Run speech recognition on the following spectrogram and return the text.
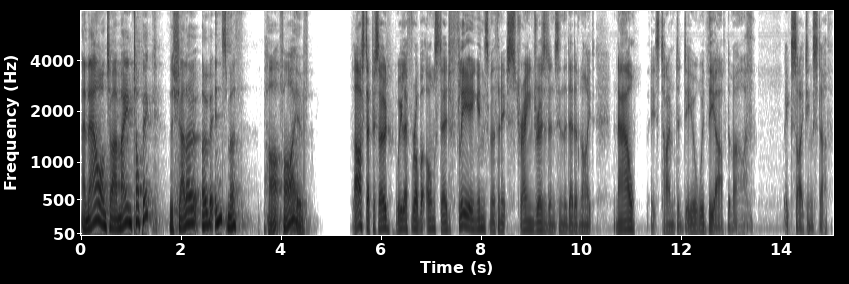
And now on to our main topic The Shadow over Innsmouth, Part 5. Last episode, we left Robert Olmsted fleeing Innsmouth and its strange residents in the dead of night. Now it's time to deal with the aftermath. Exciting stuff.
